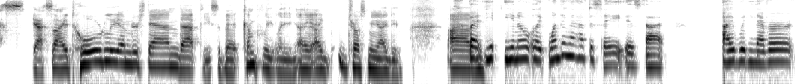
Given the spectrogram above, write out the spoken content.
Yes, yes, I totally understand that piece of it completely. I, I trust me, I do. Um, but you know like one thing i have to say is that i would never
